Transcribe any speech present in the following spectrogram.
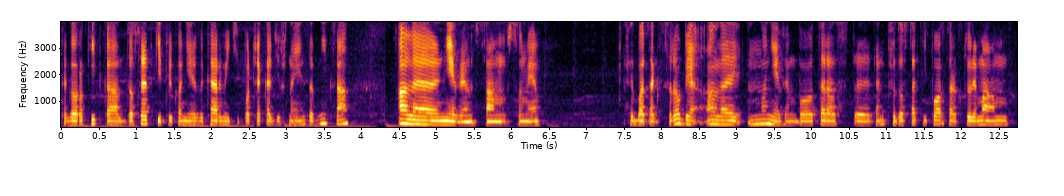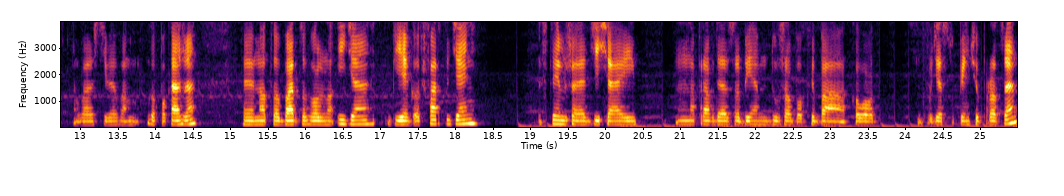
tego rokitka do setki tylko nie wykarmić i poczekać już na jęzorniksa, ale nie wiem sam w sumie. Chyba tak zrobię, ale no nie wiem, bo teraz e, ten przedostatni portal, który mam, właściwie wam go pokażę, e, no to bardzo wolno idzie, bije go czwarty dzień, z tym, że dzisiaj naprawdę zrobiłem dużo, bo chyba około 25%,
